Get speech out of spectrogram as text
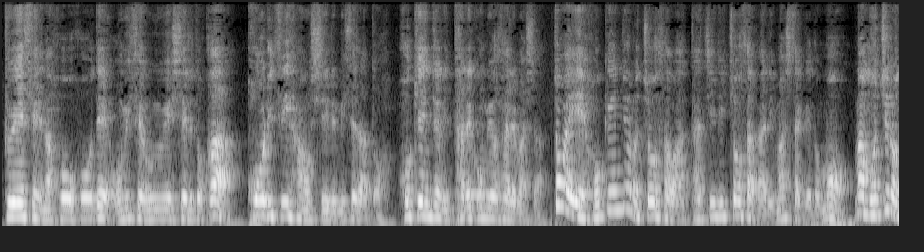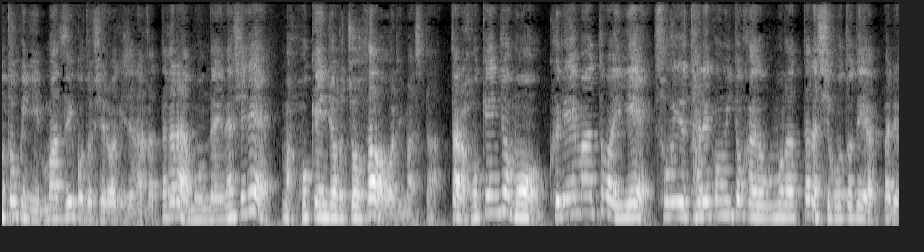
不衛生な方法でお店を運営してるとか、法律違反をしている店だと、保健所に垂れ込みをされました。とはいえ、保健所の調査は立ち入り調査がありましたけども、まあもちろん特にまずいことをしてるわけじゃなかったから問題なしで、まあ保健所の調査はは終わりました。ただ保健所もクレーマーとはいえ、そういう垂れ込みとかをもらったら仕事でやっぱり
